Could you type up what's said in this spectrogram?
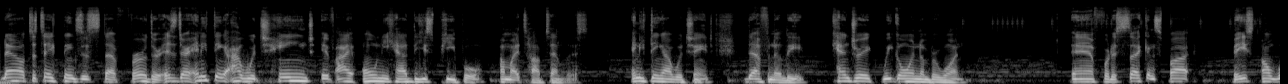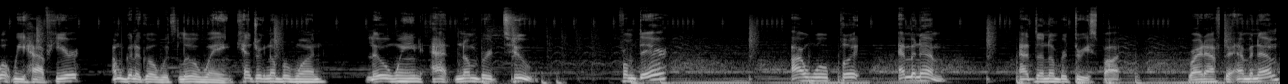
Now, to take things a step further, is there anything I would change if I only had these people on my top 10 list? Anything I would change? Definitely. Kendrick, we going number one. And for the second spot, based on what we have here, I'm gonna go with Lil Wayne. Kendrick number one, Lil Wayne at number two. From there, I will put Eminem at the number three spot. Right after Eminem,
